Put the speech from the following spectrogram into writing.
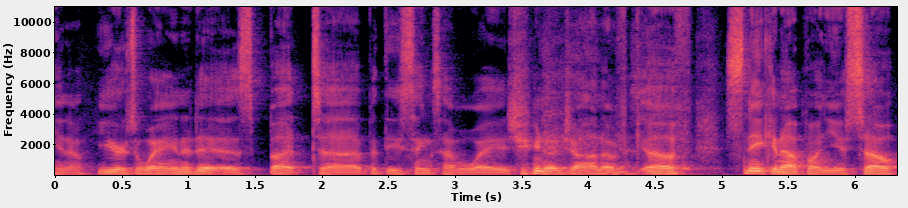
you know years away, and it is. But uh, but these things have a way, as you know, Jon, of, of sneaking up on you. So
